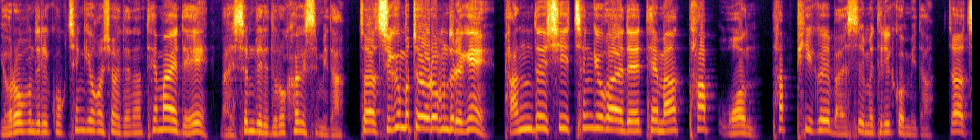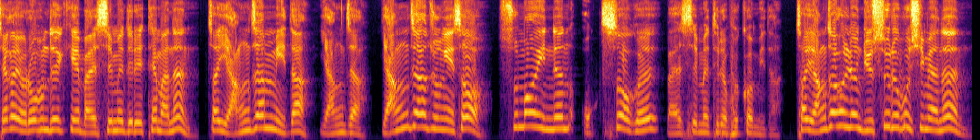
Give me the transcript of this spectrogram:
여러분들이 꼭 챙겨가셔야 되는 테마에 대해 말씀드리도록 하겠습니다. 자, 지금부터 여러분들에게 반드시 챙겨가야 될 테마 탑 1, 탑픽을 말씀을 드릴 겁니다. 자, 제가 여러분들께 말씀을 드릴 테마는 자, 양자입니다. 양자. 양자 중에서 숨어 있는 옥석을 말씀을 드려 볼 겁니다. 자, 양자 관련 뉴스를 보시면은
